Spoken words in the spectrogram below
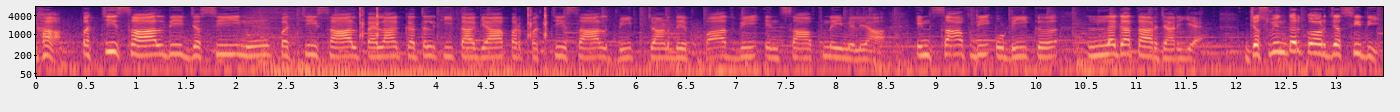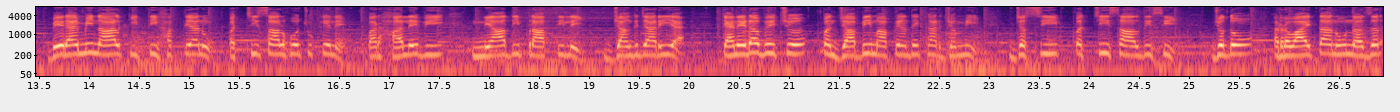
ਹਾਂ 25 ਸਾਲ ਦੀ ਜੱਸੀ ਨੂੰ 25 ਸਾਲ ਪਹਿਲਾਂ ਕਤਲ ਕੀਤਾ ਗਿਆ, ਪਰ 25 ਸਾਲ ਬੀਤ ਜਾਣ ਦੇ ਬਾਅਦ ਵੀ ਇਨਸਾਫ ਨਹੀਂ ਮਿਲਿਆ। ਇਨਸਾਫ ਦੀ ਉਡੀਕ ਲਗਾਤਾਰ ਜਾਰੀ ਹੈ। ਜਸਵਿੰਦਰ ਕੌਰ ਜੱਸੀ ਦੀ ਬੇਰਹਿਮੀ ਨਾਲ ਕੀਤੀ ਹੱਤਿਆ ਨੂੰ 25 ਸਾਲ ਹੋ ਚੁੱਕੇ ਨੇ, ਪਰ ਹਾਲੇ ਵੀ ਨਿਆਂ ਦੀ ਪ੍ਰਾਪਤੀ ਲਈ ਜੰਗ ਜਾਰੀ ਹੈ। ਕੈਨੇਡਾ ਵਿੱਚ ਪੰਜਾਬੀ ਮਾਪਿਆਂ ਦੇ ਘਰ ਜੰਮੀ ਜੱਸੀ 25 ਸਾਲ ਦੀ ਸੀ। ਜਦੋਂ ਰਵਾਇਤਾਂ ਨੂੰ ਨਜ਼ਰ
